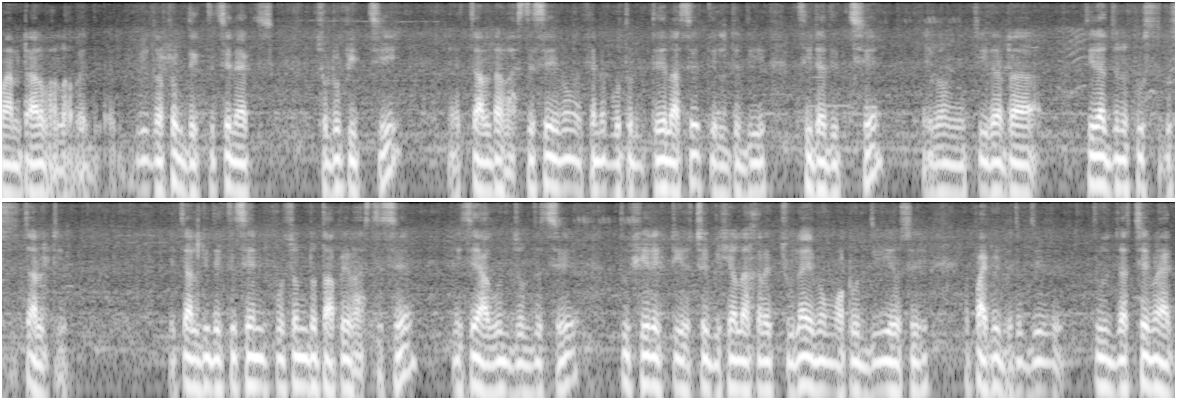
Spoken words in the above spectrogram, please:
মানটা আর ভালো হবে। দর্শক, দেখতেছেন এক ছোট পিচ্ছি চালটা ভাজতেছে এবং এখানে বোতলে তেল আছে, তেলটা দিয়ে চিরা দিচ্ছে এবং চিরাটা, চিরার জন্য প্রস্তুত করছে চালটি। এই চালটি দেখতেছেন প্রচণ্ড তাপে ভাজতেছে নিচে আগুন জ্বলতেছে। তুষের একটি হচ্ছে বিশাল আকারের চুলা এবং মোটর দিয়ে হচ্ছে পাইপের ভেতর দিয়ে তুষ যাচ্ছে এবং এক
